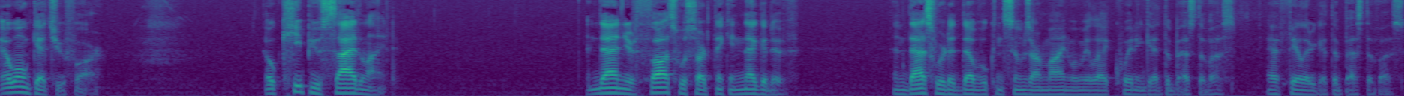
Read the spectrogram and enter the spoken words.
it won't get you far. It'll keep you sidelined. And then your thoughts will start thinking negative. And that's where the devil consumes our mind when we let quitting get the best of us, and failure get the best of us.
